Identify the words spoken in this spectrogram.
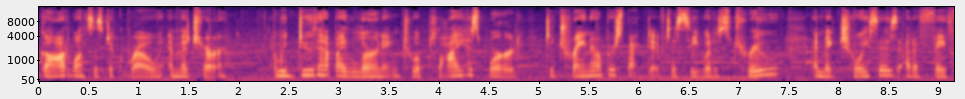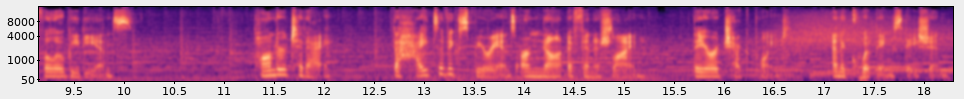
God wants us to grow and mature. And we do that by learning to apply His Word to train our perspective to see what is true and make choices out of faithful obedience. Ponder today the heights of experience are not a finish line, they are a checkpoint, an equipping station.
